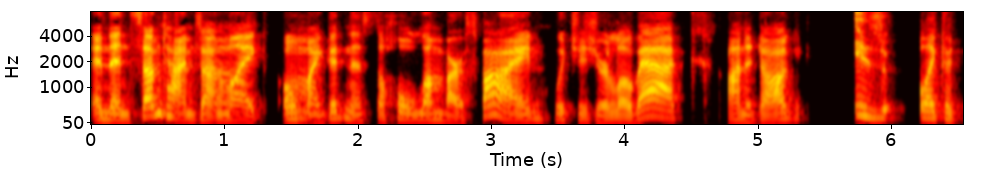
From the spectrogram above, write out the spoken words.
and then sometimes I'm like, oh my goodness, the whole lumbar spine, which is your low back on a dog, is like a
